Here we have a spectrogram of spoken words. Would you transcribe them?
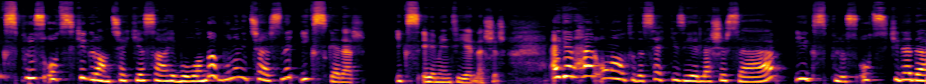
x plus 32 qram çəkiyə sahib olanda bunun içərisinə x qədər x elementi yerləşir. Əgər hər 16-da 8 yerləşirsə, x plus 32-də də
